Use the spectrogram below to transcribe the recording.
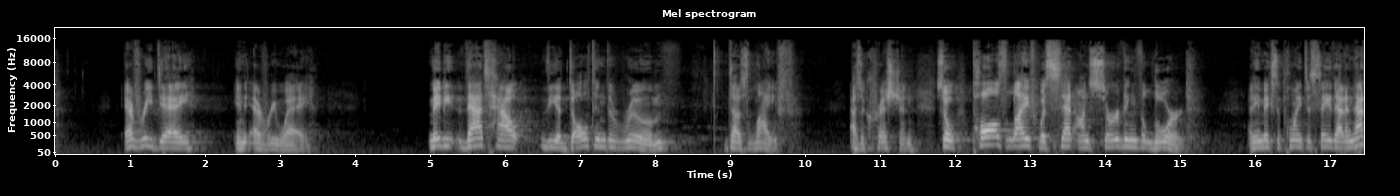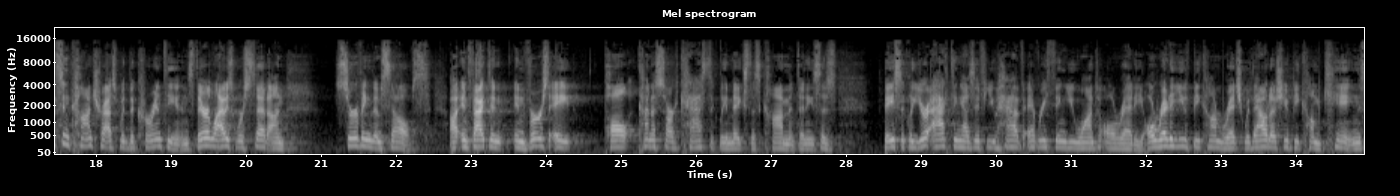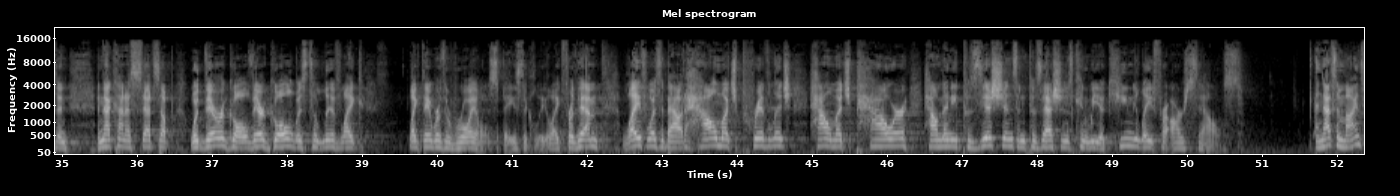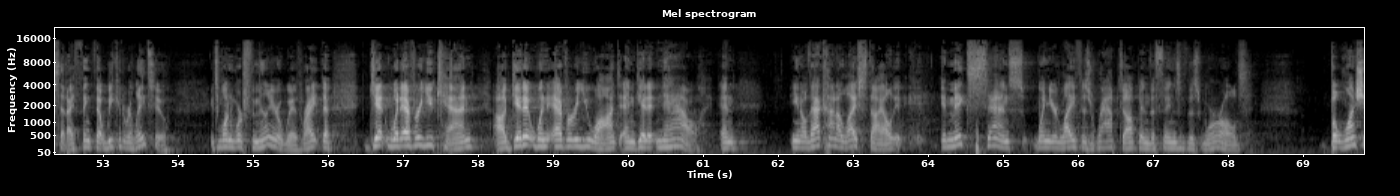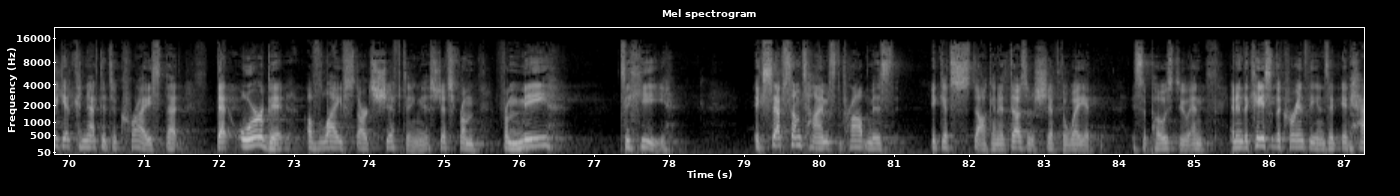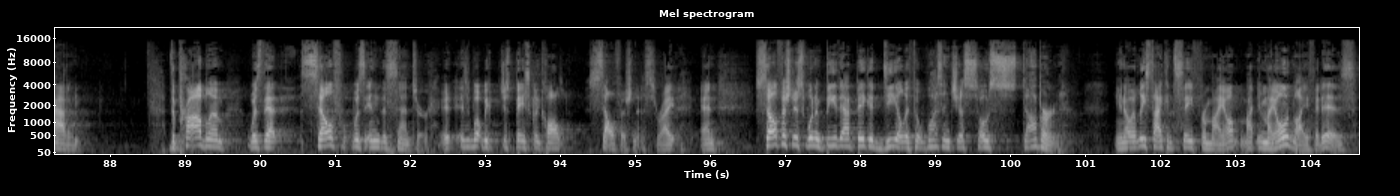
every day in every way. Maybe that's how the adult in the room does life as a Christian. So Paul's life was set on serving the Lord. And he makes the point to say that. And that's in contrast with the Corinthians. Their lives were set on serving themselves. Uh, in fact, in, in verse 8, Paul kind of sarcastically makes this comment, and he says, basically, you're acting as if you have everything you want already. Already you've become rich. Without us, you've become kings. And, and that kind of sets up what their goal, their goal was to live like like they were the royals, basically. Like for them, life was about how much privilege, how much power, how many positions and possessions can we accumulate for ourselves. And that's a mindset I think that we could relate to. It's one we're familiar with, right? The, get whatever you can, uh, get it whenever you want, and get it now. And, you know, that kind of lifestyle, it, it, makes sense when your life is wrapped up in the things of this world but once you get connected to Christ, that, that orbit of life starts shifting. It shifts from, from me to He. Except sometimes the problem is it gets stuck and it doesn't shift the way it is supposed to. And, and in the case of the Corinthians, it, it hadn't. The problem was that self was in the center. It is what we just basically call selfishness, right? And Selfishness wouldn't be that big a deal if it wasn't just so stubborn. You know, at least I can say from my own, my, in my own life it is.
